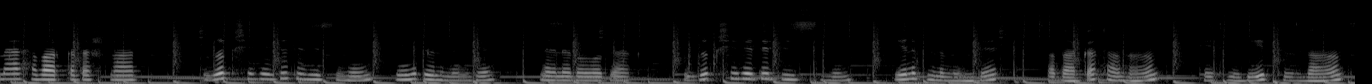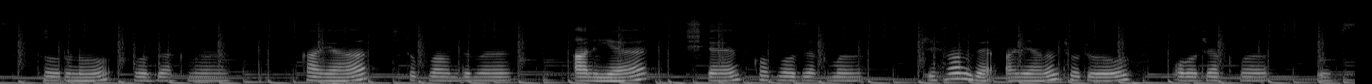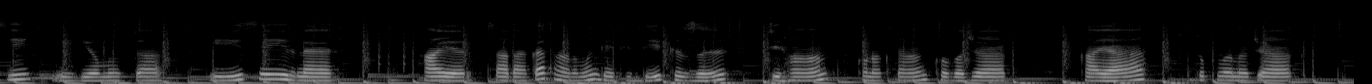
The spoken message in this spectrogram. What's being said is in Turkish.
Merhaba arkadaşlar. Uzak Şehirde dizisinin yeni bölümünde neler olacak? Uzak Şehirde dizisinin yeni bölümünde Sadakat Hanım getirdiği kızdan torunu olacak mı? Kaya tutuklandı mı? Aliye işten kovulacak mı? Cihan ve Aliya'nın çocuğu olacak mı? Hepsi videomuzda. İyi seyirler. Hayır, Sadakat Hanım'ın getirdiği kızı Cihan konaktan kovacak. Kaya tutuklanacak.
